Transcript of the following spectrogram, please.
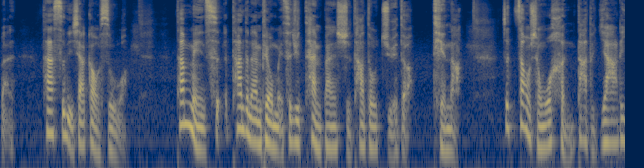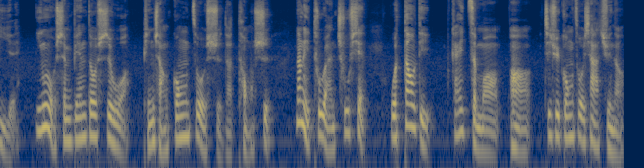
班。她私底下告诉我，她每次她的男朋友每次去探班时，她都觉得。天哪，这造成我很大的压力耶！因为我身边都是我平常工作时的同事，那你突然出现，我到底该怎么啊、呃？继续工作下去呢？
